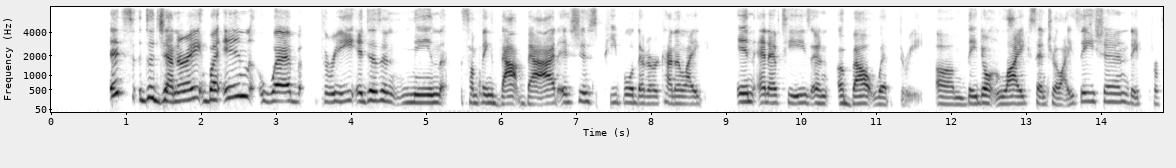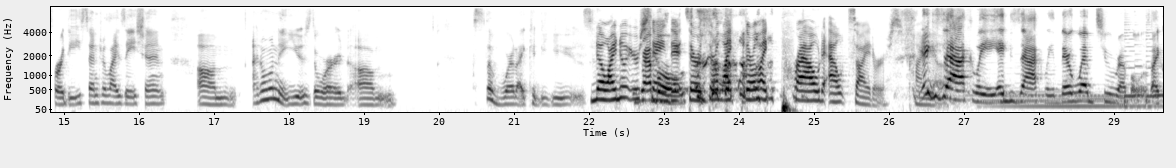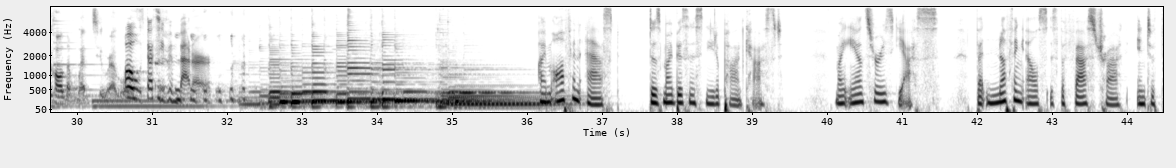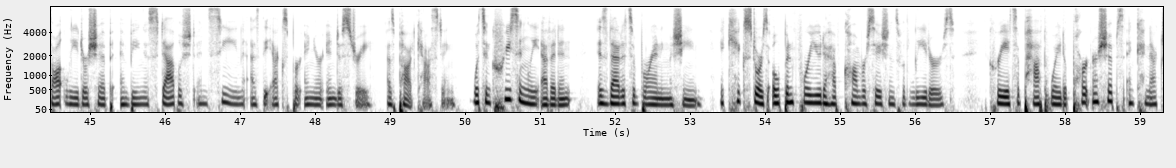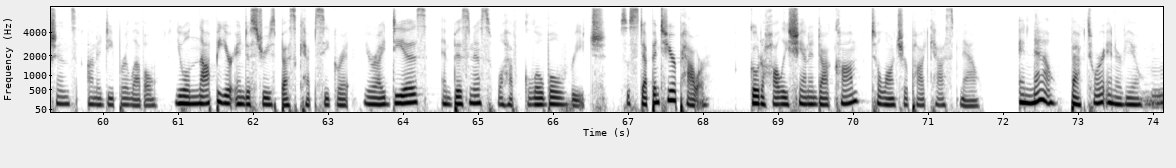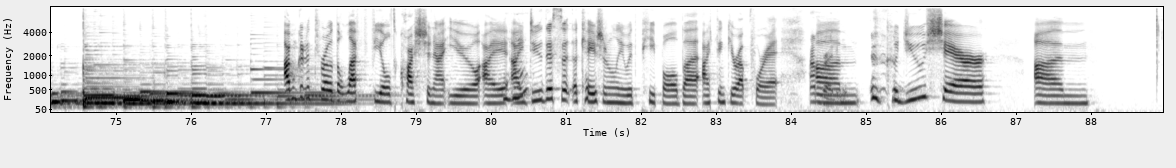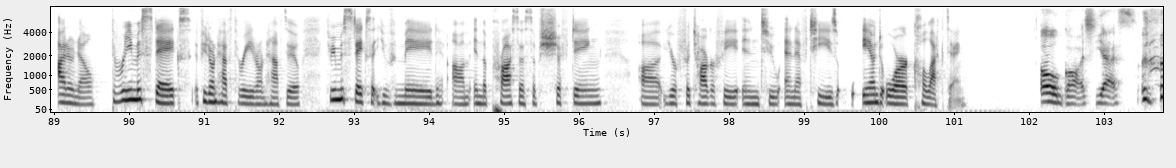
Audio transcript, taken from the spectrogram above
it's degenerate, but in Web three, it doesn't mean something that bad. It's just people that are kind of like in NFTs and about Web3. Um, they don't like centralization, they prefer decentralization. Um, I don't want to use the word. Um, what's the word I could use? No, I know what you're Rebels. saying. They, they're they're like they're like proud outsiders. Exactly, of. exactly. They're Web two rebels. I call them Web two rebels. Oh, that's even better. I'm often asked does my business need a podcast? My answer is yes, that nothing else is the fast track into thought leadership and being established and seen as the expert in your industry as podcasting. What's increasingly evident is that it's a branding machine. It kicks doors open for you to have conversations with leaders. It creates a pathway to partnerships and connections on a deeper level. You will not be your industry's best kept secret. Your ideas and business will have global reach. So step into your power. Go to hollyshannon.com to launch your podcast now. And now, back to our interview. I'm going to throw the left field question at you. I, mm-hmm. I do this occasionally with people, but I think you're up for it. I'm um, could you share, um, I don't know, three mistakes? If you don't have three, you don't have to. Three mistakes that you've made um, in the process of shifting uh, your photography into NFTs and or collecting? Oh gosh, yes. so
